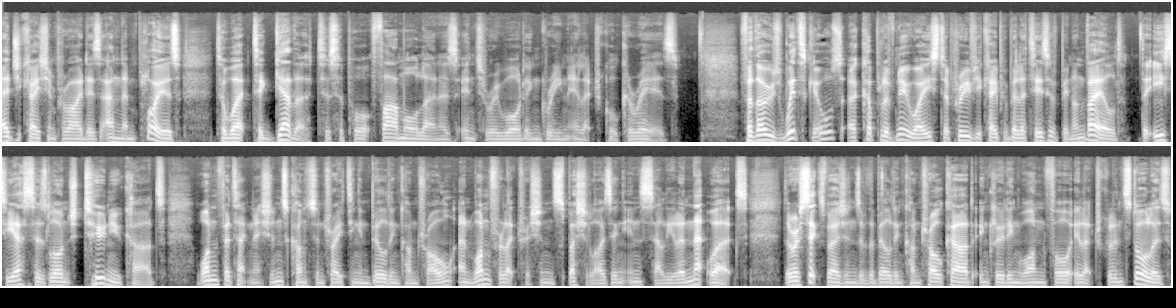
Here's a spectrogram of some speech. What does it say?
education providers, and employers to work together to support far more learners into rewarding green electrical careers. For those with skills, a couple of new ways to prove your capabilities have been unveiled. The ECS has launched two new cards one for technicians concentrating in building control, and one for electricians specialising in cellular networks. There are six versions of the building control card, including one for electrical installers.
